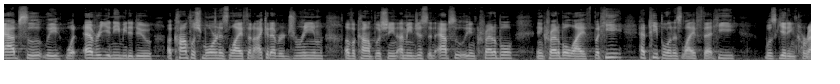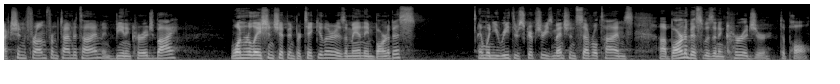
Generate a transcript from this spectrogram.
absolutely whatever you need me to do, accomplish more in his life than I could ever dream of accomplishing. I mean, just an absolutely incredible, incredible life. But he had people in his life that he was getting correction from from time to time and being encouraged by. One relationship in particular is a man named Barnabas. And when you read through Scripture, he's mentioned several times. Uh, Barnabas was an encourager to Paul.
